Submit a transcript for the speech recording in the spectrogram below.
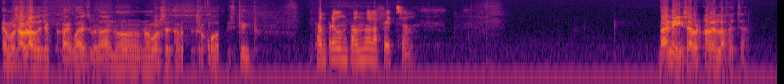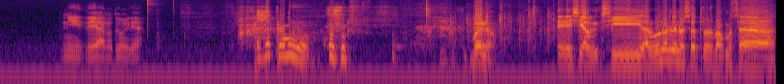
Hemos hablado de Yokai Watch, ¿verdad? No, no hemos hablado de otro juego distinto. Están preguntando la fecha. Dani, ¿sabes cuál es la fecha? Ni idea, no tengo ni idea. Es este año. Bueno, eh, si, si algunos de nosotros vamos a...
